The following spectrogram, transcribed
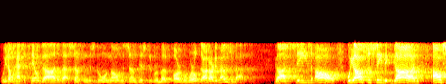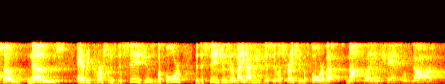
We don't have to tell God about something that's going on in some distant, remote part of the world. God already knows about it. God sees all. We also see that God also knows every person's decisions. Before the decisions are made, I've used this illustration before about not playing chess with God.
